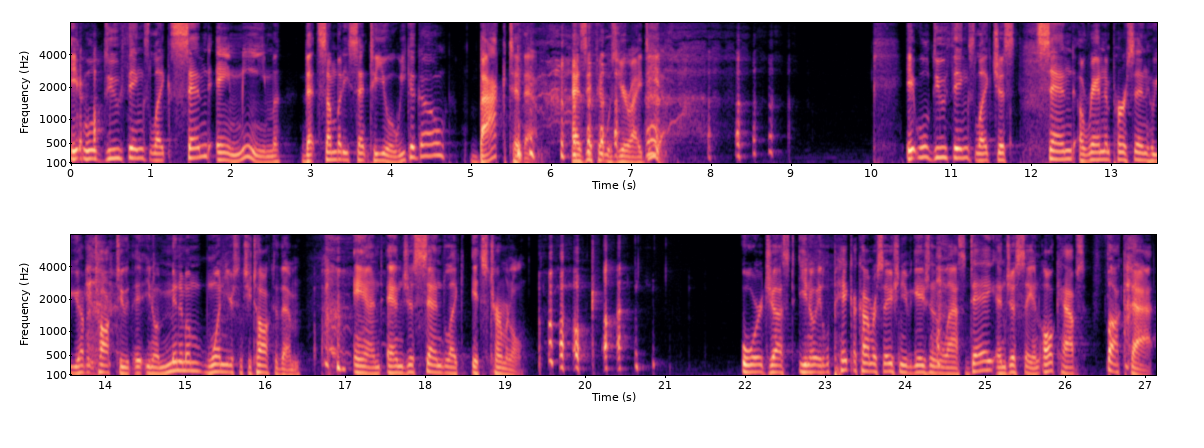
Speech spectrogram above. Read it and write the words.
it will do things like send a meme that somebody sent to you a week ago back to them as if it was your idea. It will do things like just send a random person who you haven't talked to, eh, you know, minimum one year since you talked to them, and and just send like it's terminal. Oh God. Or just, you know, it'll pick a conversation you've engaged in the last day and just say in all caps, fuck that.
